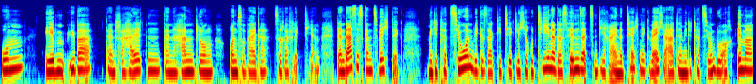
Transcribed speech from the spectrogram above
um eben über dein Verhalten, deine Handlung und so weiter zu reflektieren. Denn das ist ganz wichtig. Meditation, wie gesagt, die tägliche Routine, das Hinsetzen, die reine Technik, welche Art der Meditation du auch immer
